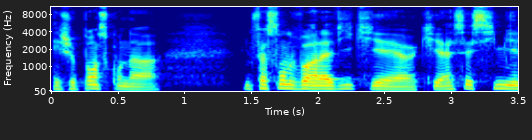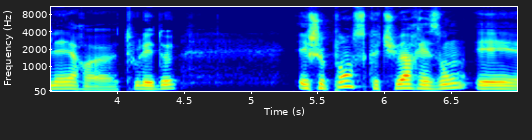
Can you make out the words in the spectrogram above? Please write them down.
et je pense qu'on a une façon de voir la vie qui est, assez similaire tous les deux. Et je pense que tu as raison, et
